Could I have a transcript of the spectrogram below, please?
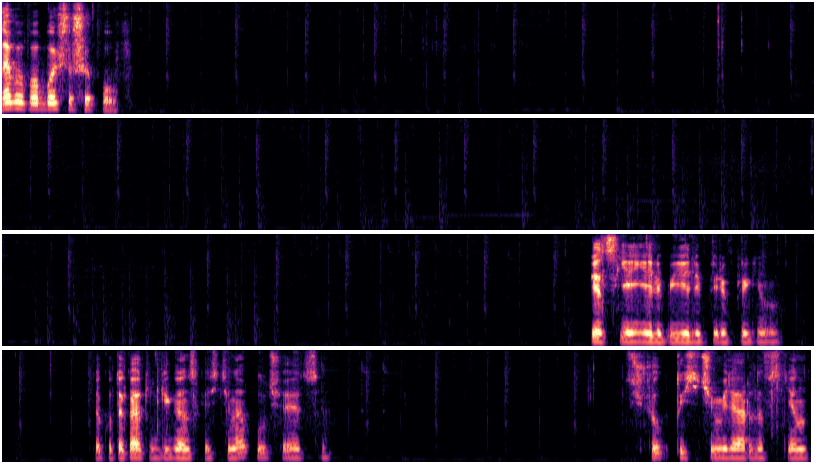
Туда бы побольше шипов. Пец я еле-еле перепрыгиваю. Так, вот такая тут гигантская стена получается. Еще тысяча миллиардов стен.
